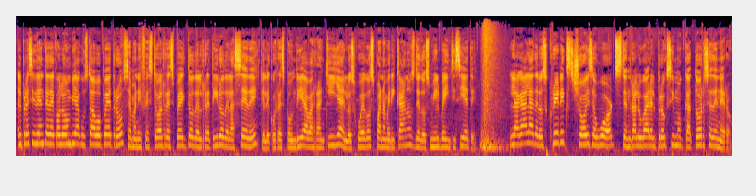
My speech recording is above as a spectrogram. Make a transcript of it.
El presidente de Colombia, Gustavo Petro, se manifestó al respecto del retiro de la sede que le correspondía a Barranquilla en los Juegos Panamericanos de 2027. La gala de los Critics Choice Awards tendrá lugar el próximo 14 de enero.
